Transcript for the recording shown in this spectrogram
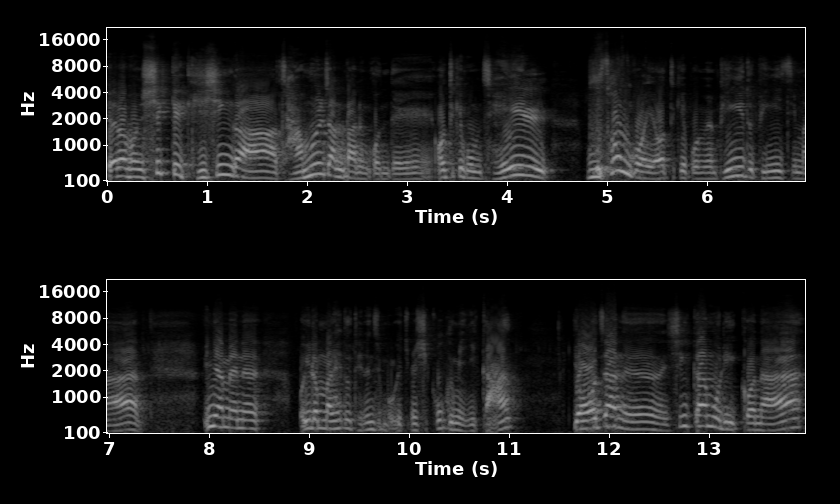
여러분 쉽게 귀신과 잠을 잔다는 건데 어떻게 보면 제일 무서운 거예요. 어떻게 보면 빙의도 빙의지만 왜냐면은 뭐 이런 말 해도 되는지 모르겠지만 19금이니까 여자는 신가물이 있거나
